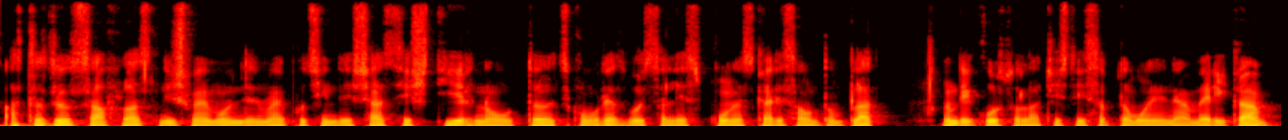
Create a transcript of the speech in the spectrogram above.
Astăzi o să aflați nici mai mult, nici mai puțin de 6 știri, noutăți, cum vreți voi să le spuneți, care s-au întâmplat în decursul acestei săptămâni în America.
